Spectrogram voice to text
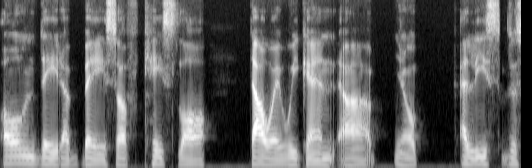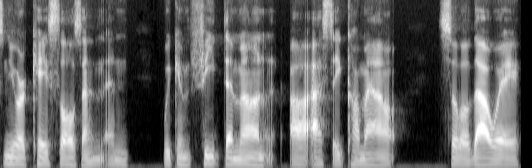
own database of case law that way we can uh, you know at least those newer case laws and and we can feed them on uh, as they come out. So that way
